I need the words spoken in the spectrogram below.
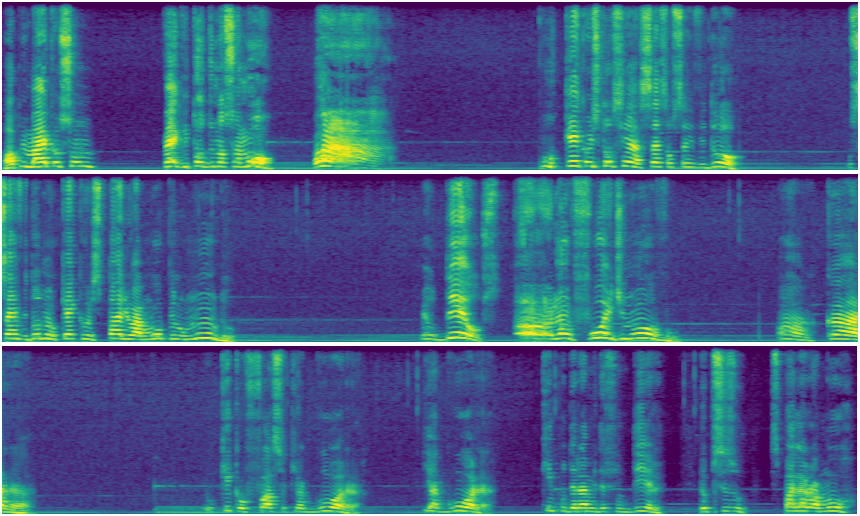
Hop Michelson. Pegue todo o nosso amor. Ah! Por que, que eu estou sem acesso ao servidor? O servidor não quer que eu espalhe o amor pelo mundo? Meu Deus! Oh, não foi de novo! Ah, cara! O que, que eu faço aqui agora? E agora? Quem poderá me defender? Eu preciso espalhar o amor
